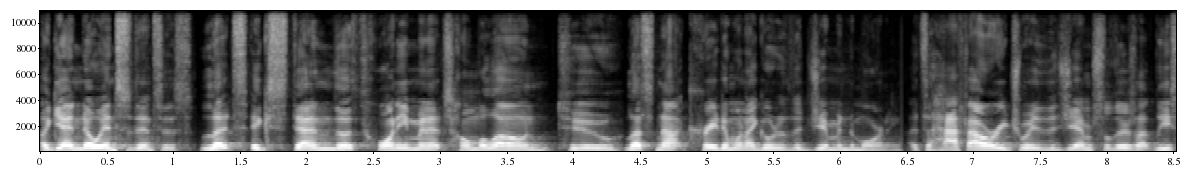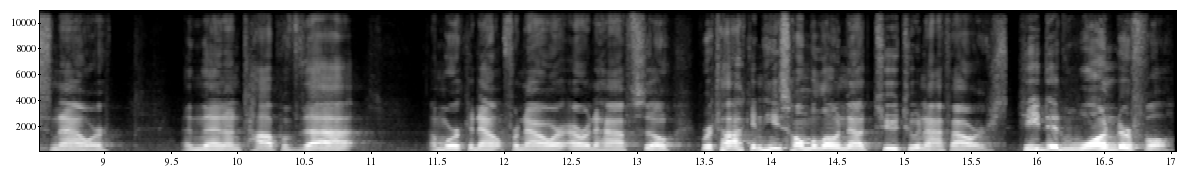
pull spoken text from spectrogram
Again, no incidences. Let's extend the 20 minutes home alone to let's not create him when I go to the gym in the morning. It's a half hour each way to the gym, so there's at least an hour. And then on top of that, I'm working out for an hour, hour and a half. So we're talking he's home alone now two, two and a half hours. He did wonderful.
